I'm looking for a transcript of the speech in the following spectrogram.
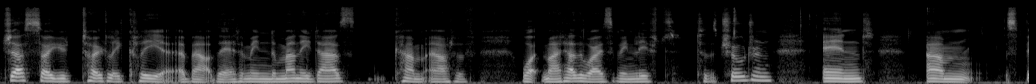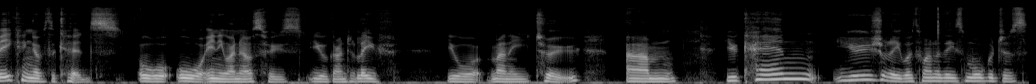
just so you're totally clear about that. I mean, the money does come out of what might otherwise have been left to the children, and um, speaking of the kids or or anyone else who's you're going to leave your money to, um, you can usually with one of these mortgages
